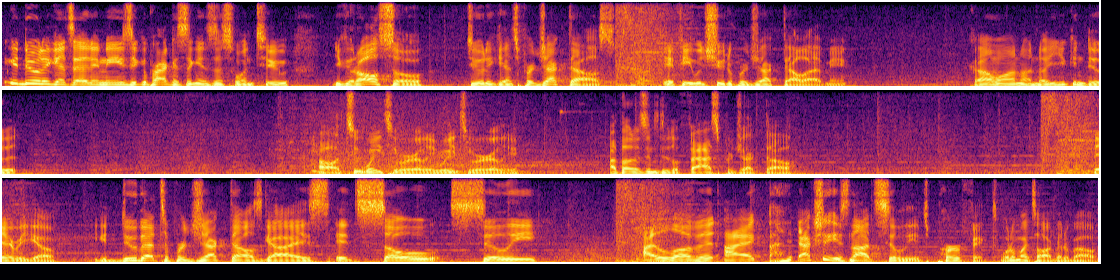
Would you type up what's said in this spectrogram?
You could do it against enemies. You could practice against this one too. You could also do it against projectiles if he would shoot a projectile at me. Come on, I know you can do it. Oh, too way too early, way too early. I thought I was going to do the fast projectile. There we go. You can do that to projectiles, guys. It's so silly. I love it. I Actually, it's not silly. It's perfect. What am I talking about?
